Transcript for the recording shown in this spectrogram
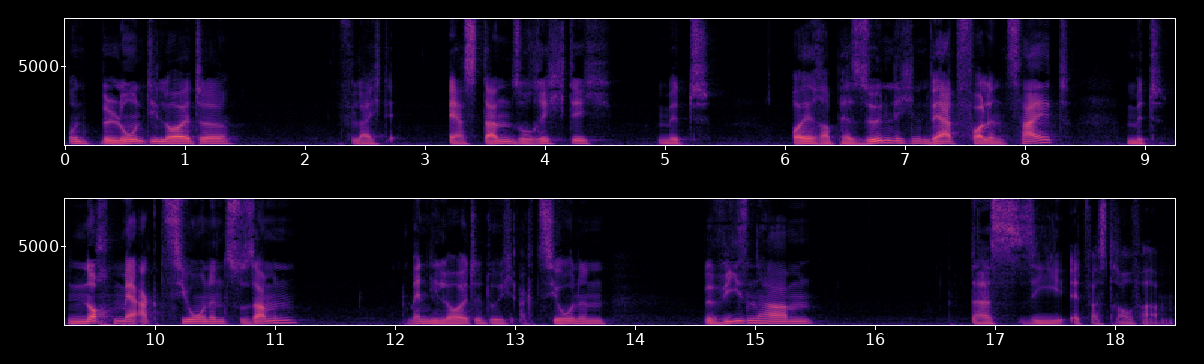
und belohnt die Leute vielleicht erst dann so richtig mit eurer persönlichen wertvollen Zeit, mit noch mehr Aktionen zusammen, wenn die Leute durch Aktionen bewiesen haben, dass sie etwas drauf haben.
